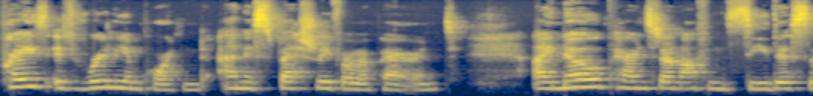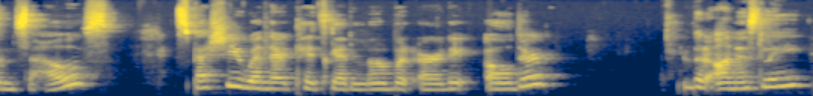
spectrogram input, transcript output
Praise is really important, and especially from a parent. I know parents don't often see this themselves, especially when their kids get a little bit early, older. But honestly,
